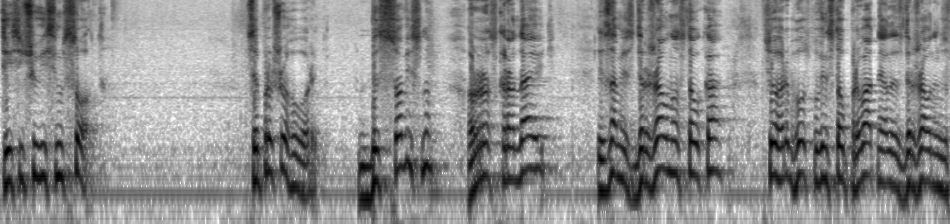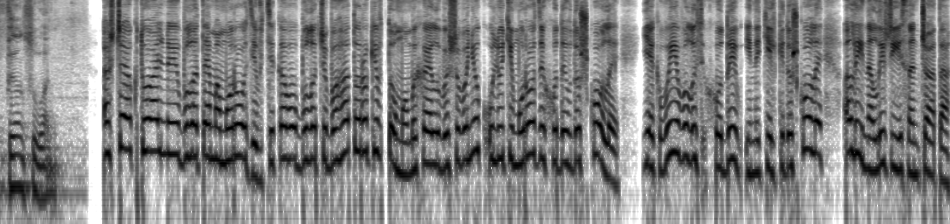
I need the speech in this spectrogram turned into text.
1800. Це про що говорить? Безсовісно розкрадають і замість державного ставка цього рибгоспу він став приватний, але з державним фінансуванням. А ще актуальною була тема морозів. Цікаво було, чи багато років тому Михайло Вишиванюк у люті морози ходив до школи. Як виявилось, ходив і не тільки до школи, але й на лижі і санчата.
